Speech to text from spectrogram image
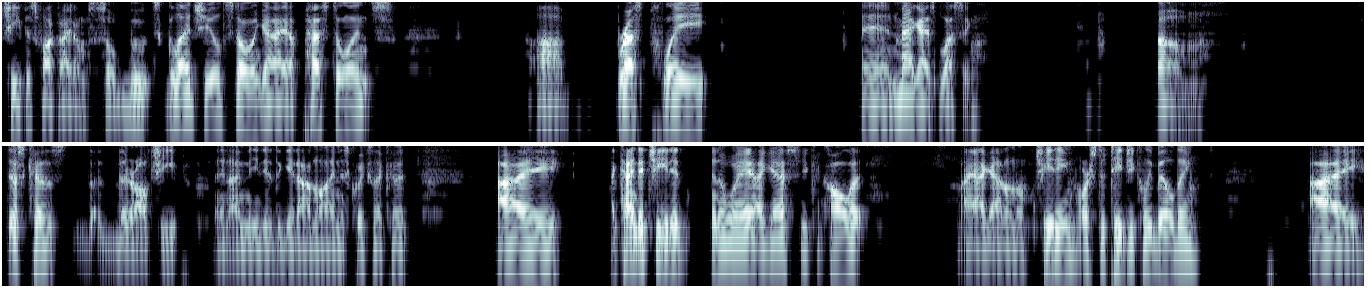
Cheap as fuck items. So Boots, Glad Shield, Stone Gaia, Pestilence, uh, Breastplate, and Magi's Blessing. Um, just because they're all cheap and I needed to get online as quick as I could. I I kind of cheated in a way, I guess you could call it. I, I I don't know, cheating or strategically building. I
